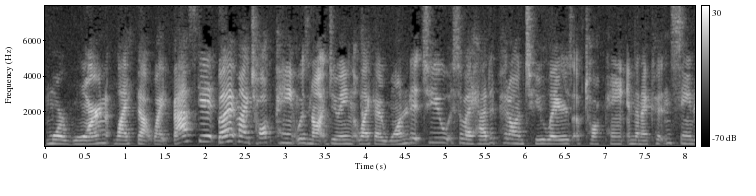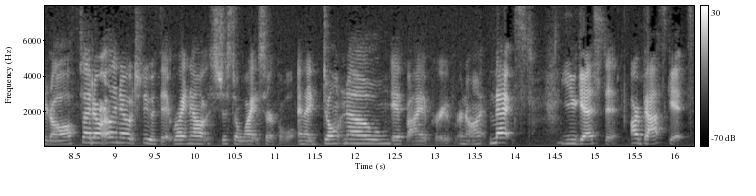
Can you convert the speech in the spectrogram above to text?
more worn like that white basket but my chalk paint was not doing like I wanted it to so I had to put on two layers of chalk paint and then I couldn't sand it off so I don't really know what to do with it. Right now it's just a white circle and I don't know if I approve or not. Next you guessed it, our baskets.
